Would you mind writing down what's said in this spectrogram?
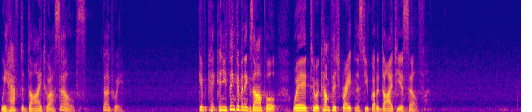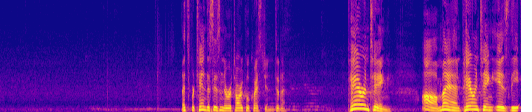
we have to die to ourselves, don't we? Give, can, can you think of an example where to accomplish greatness you've got to die to yourself? Let's pretend this isn't a rhetorical question. Did I? Parenting. Oh man, parenting is the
